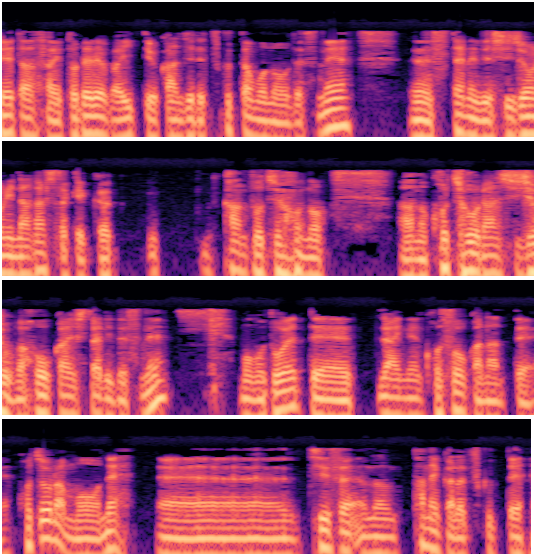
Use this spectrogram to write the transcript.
データさえ取れればいいっていう感じで作ったものをですね、えー、ステネで市場に流した結果、関東地方の、あの、胡蝶蘭市場が崩壊したりですね。もうどうやって来年越そうかなって。胡蝶蘭もね、えー、小さい、あの、種から作って、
